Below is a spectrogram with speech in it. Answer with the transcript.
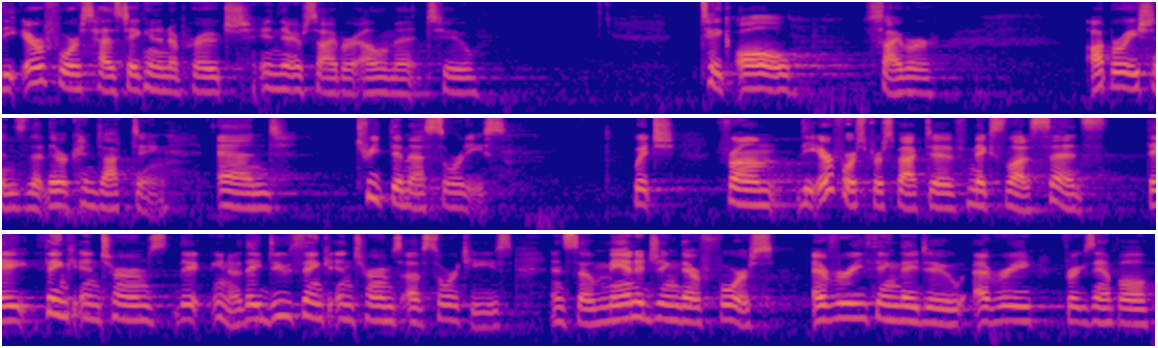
the Air Force has taken an approach in their cyber element to take all cyber operations that they're conducting and treat them as sorties, which from the Air Force perspective makes a lot of sense. They think in terms, they, you know, they do think in terms of sorties, and so managing their force, everything they do, every, for example,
